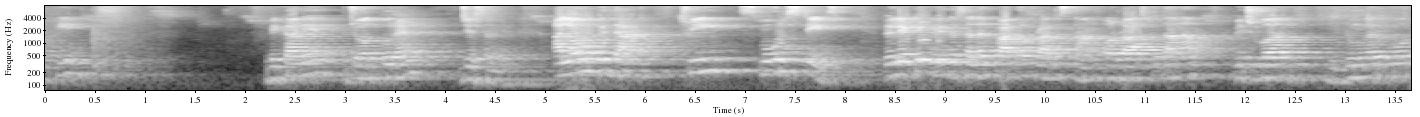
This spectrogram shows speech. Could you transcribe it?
Okay. Bikaner, Jodhpur and Jaisalmer. Along with that, three small states related with the southern part of Rajasthan or Rajputana which were Dungarpur,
